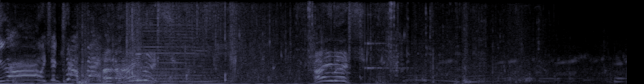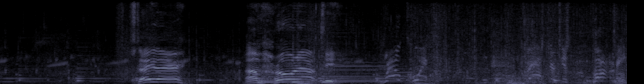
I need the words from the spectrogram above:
Oh, it's a drop back. Uh, Hamish! Hamish! Stay there. I'm rowing out to you. Real quick! Bastard just bumped me!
